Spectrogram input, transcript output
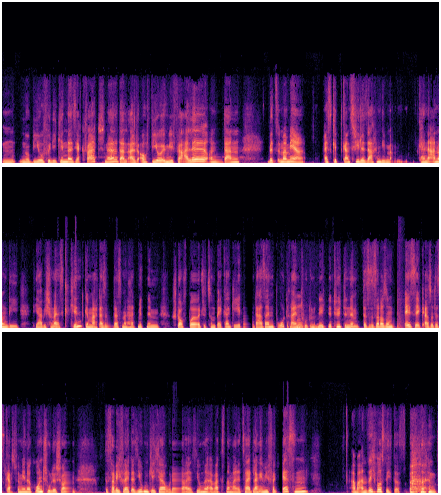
nur Bio für die Kinder ist ja Quatsch, ne? Dann halt auch Bio irgendwie für alle und dann wird's immer mehr. Es gibt ganz viele Sachen, die keine Ahnung, die, die habe ich schon als Kind gemacht. Also, dass man halt mit einem Stoffbeutel zum Bäcker geht und da sein Brot mhm. reintut mhm. und nicht eine Tüte nimmt. Das ist aber so ein Basic. Also, das gab es für mich in der Grundschule schon. Das habe ich vielleicht als Jugendlicher oder als junger Erwachsener meine Zeit lang irgendwie vergessen. Aber an sich wusste ich das. Und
